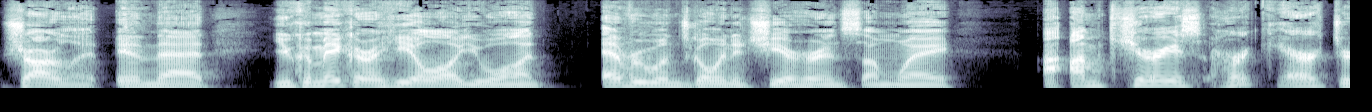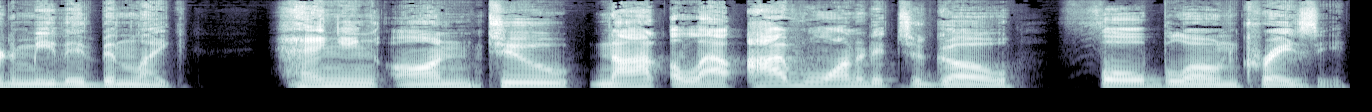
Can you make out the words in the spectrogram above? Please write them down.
Charlotte in that you can make her a heel all you want. Everyone's going to cheer her in some way. I, I'm curious. Her character to me, they've been like hanging on to, not allow. I've wanted it to go full blown crazy.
